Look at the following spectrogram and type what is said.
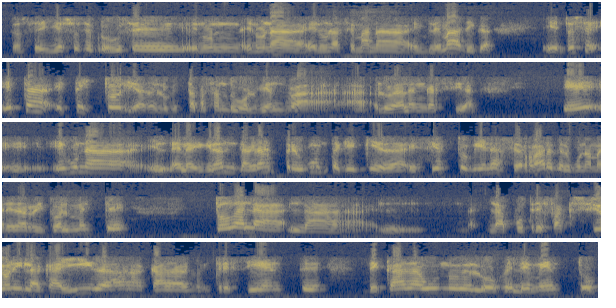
Entonces, y eso se produce en, un, en, una, en una semana emblemática. Entonces, esta, esta historia de lo que está pasando, volviendo a, lo de Alan García, eh, es una la, gran, la gran pregunta que queda es si esto viene a cerrar de alguna manera ritualmente toda la, la, la putrefacción y la caída cada creciente de cada uno de los elementos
